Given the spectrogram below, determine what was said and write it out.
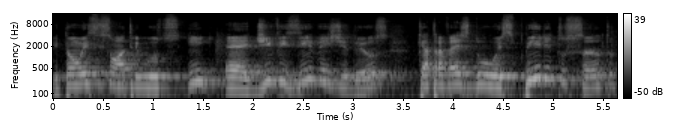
Então, esses são atributos é, divisíveis de Deus que, através do Espírito Santo,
